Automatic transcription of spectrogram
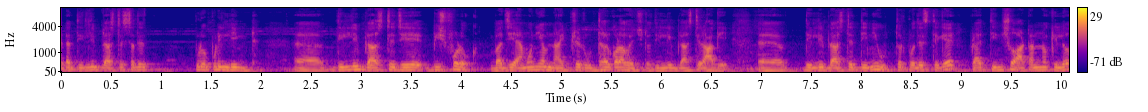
এটা দিল্লি ব্লাস্টের সাথে পুরোপুরি লিঙ্কড দিল্লি ব্লাস্টে যে বিস্ফোরক বা যে অ্যামোনিয়াম নাইট্রেট উদ্ধার করা হয়েছিল দিল্লি ব্লাস্টের আগে দিল্লি ব্লাস্টের দিনই উত্তরপ্রদেশ থেকে প্রায় তিনশো আটান্ন কিলো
